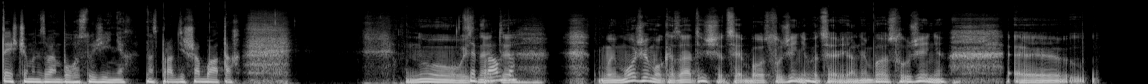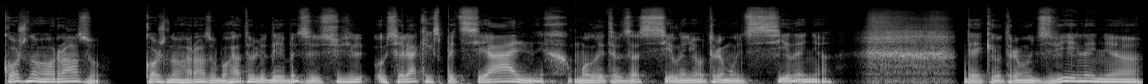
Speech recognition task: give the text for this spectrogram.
те, що ми називаємо богослужіннях, насправді шабатах. Ну, ви Це знаєте, правда? ми можемо казати, що це богослужіння, бо це реальне богослужіння. Кожного разу, кожного разу багато людей без усіляких спеціальних молитв за зцілення отримують зцілення, деякі отримують звільнення,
